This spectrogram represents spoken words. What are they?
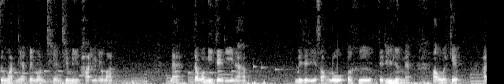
ซึ่งวัดเนี้ยเป็นมณฑเทียนที่มีพระอยู่ในวัด และแต่ว่ามีเจดีย์นะครับ มีเจดีย์สองรูปก็คือเจดีย์ที่หนึ่งเนี่ย เอาไว้เก็บอั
